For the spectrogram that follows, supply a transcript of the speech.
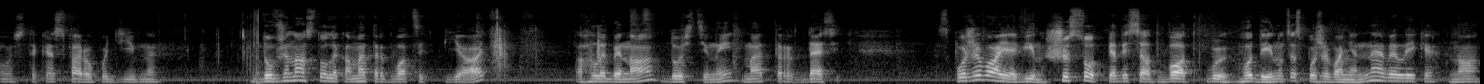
Ось таке сфероподібне. Довжина столика 1,25 м, глибина до стіни 1,10 м. Споживає він 650 Вт в годину. Це споживання невелике на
